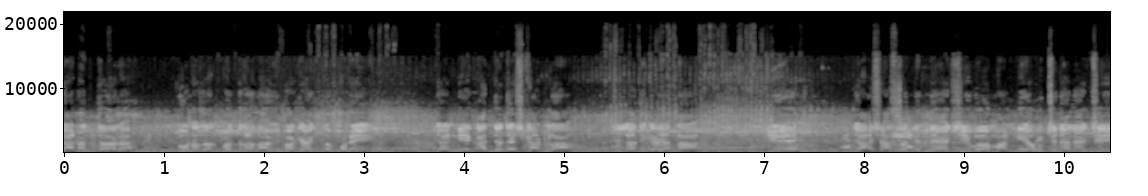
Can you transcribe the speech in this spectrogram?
यानंतर दोन हजार पंधराला विभागीय आयुक्त पुणे यांनी एक अध्यादेश काढला जिल्हाधिकाऱ्यांना की या शासन निर्णयाची व माननीय उच्च न्यायालयाची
